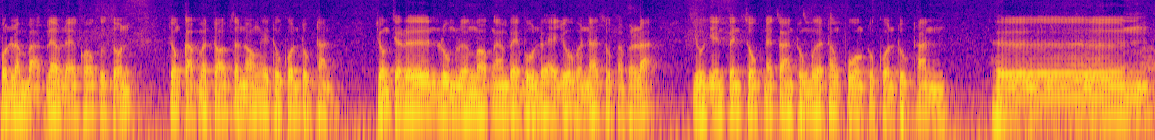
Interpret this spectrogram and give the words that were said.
พ้นลำบากแล้วแลขอกุศล จงกลับมาตอบสนองให้ทุกคนทุกท่าน จงเจริญรุ่งเรืองงอกงามไปบูรด้วยอายุวันนะสุขภละ อยู่เย็นเป็นสุขในการทุกเมื่อทั้งปวงทุกคนทุกท่านเธอ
